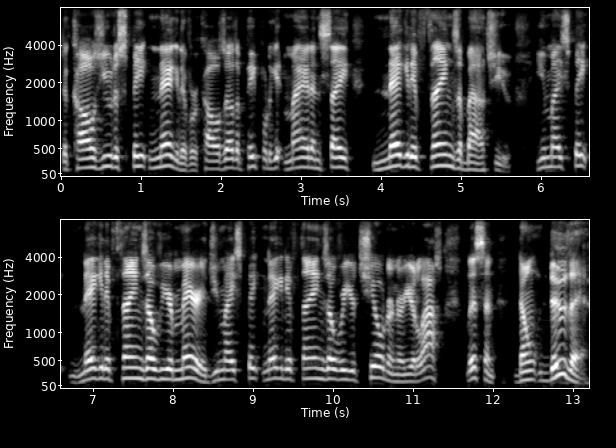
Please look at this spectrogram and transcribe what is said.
to cause you to speak negative or cause other people to get mad and say negative things about you. You may speak negative things over your marriage. You may speak negative things over your children or your life. Listen, don't do that.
